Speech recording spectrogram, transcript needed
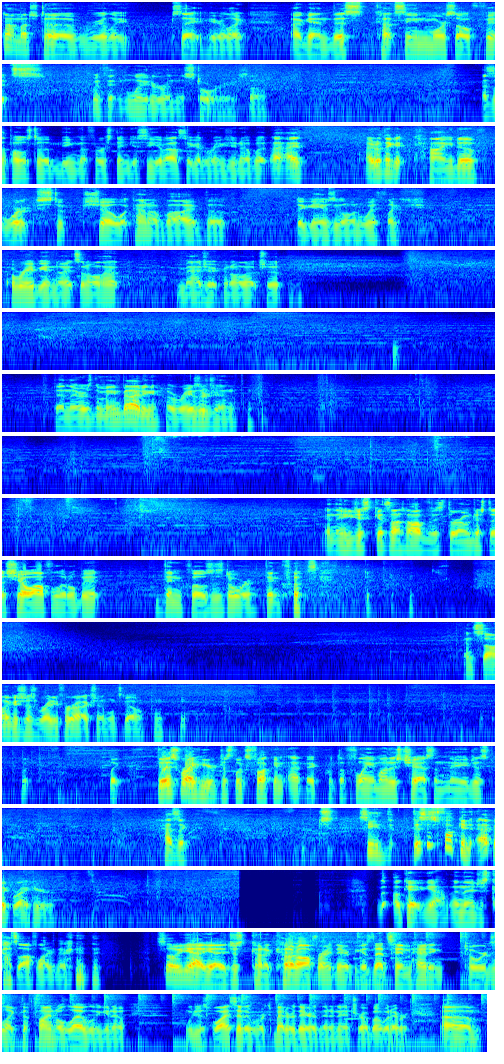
Not much to really say here. Like, again, this cutscene more so fits with it later in the story, so. As opposed to being the first thing you see about Secret Rings, you know, but I, I, I don't think it kind of works to show what kind of vibe the, the game's going with, like Arabian Nights and all that, magic and all that shit. Then there's the main baddie, Erazor Djinn. and then he just gets on top of his throne just to show off a little bit, then close his door, then close... and Sonic is just ready for action, let's go. this right here just looks fucking epic with the flame on his chest and they just has a... See, th this is fucking epic right here. Okay, yeah, and then it just cuts off right there. so yeah, yeah, it just kind of cut off right there because that's him heading towards, like, the final level, you know? Which is why I said it works better there than an intro, but whatever. Um,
